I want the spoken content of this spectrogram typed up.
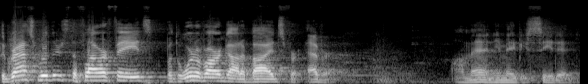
The grass withers, the flower fades, but the word of our God abides forever. Amen. You may be seated.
